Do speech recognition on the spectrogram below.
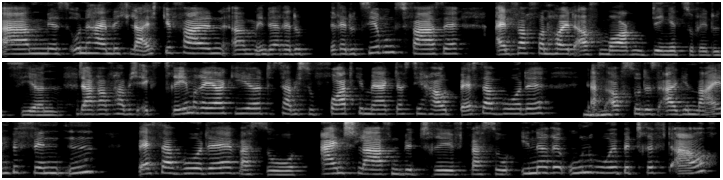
Ähm, mir ist unheimlich leicht gefallen, ähm, in der Redu Reduzierungsphase einfach von heute auf morgen Dinge zu reduzieren. Darauf habe ich extrem reagiert. Das habe ich sofort gemerkt, dass die Haut besser wurde, mhm. dass auch so das Allgemeinbefinden besser wurde, was so Einschlafen betrifft, was so innere Unruhe betrifft auch.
